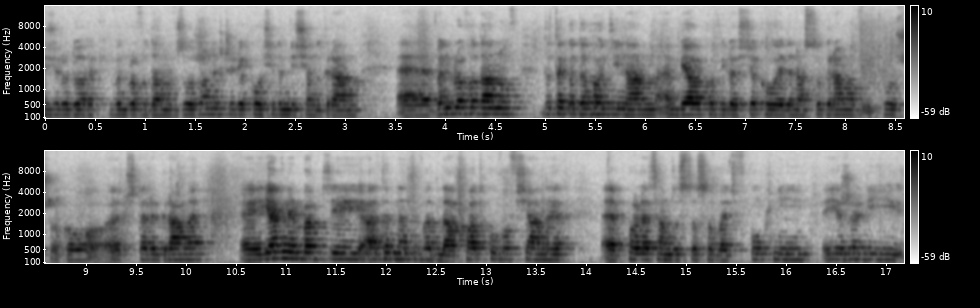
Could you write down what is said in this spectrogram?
źródła takich węglowodanów złożonych, czyli około 70 gram e, węglowodanów. Do tego dochodzi nam białko w ilości około 11 gramów i tłuszcz około e, 4 gramy. Jak najbardziej alternatywa dla płatków owsianych. E, Polecam zastosować w kuchni. Jeżeli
